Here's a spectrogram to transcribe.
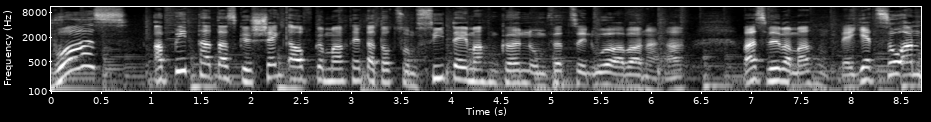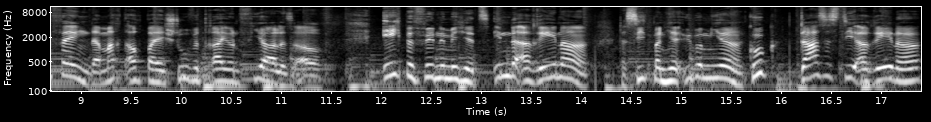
Was? Abit hat das Geschenk aufgemacht, hätte er doch zum Seed Day machen können um 14 Uhr, aber naja. Was will man machen? Wer jetzt so anfängt, der macht auch bei Stufe 3 und 4 alles auf. Ich befinde mich jetzt in der Arena. Das sieht man hier über mir. Guck, das ist die Arena.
